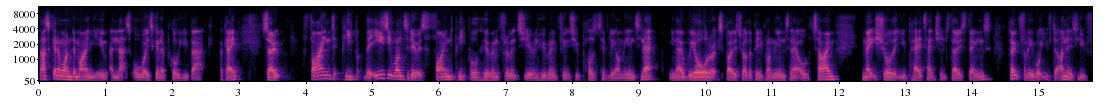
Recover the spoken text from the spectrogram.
that's going to undermine you and that's always going to pull you back. Okay. So find people the easy one to do is find people who influence you and who influence you positively on the internet. You know we all are exposed to other people on the internet all the time. Make sure that you pay attention to those things. Hopefully what you've done is you've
